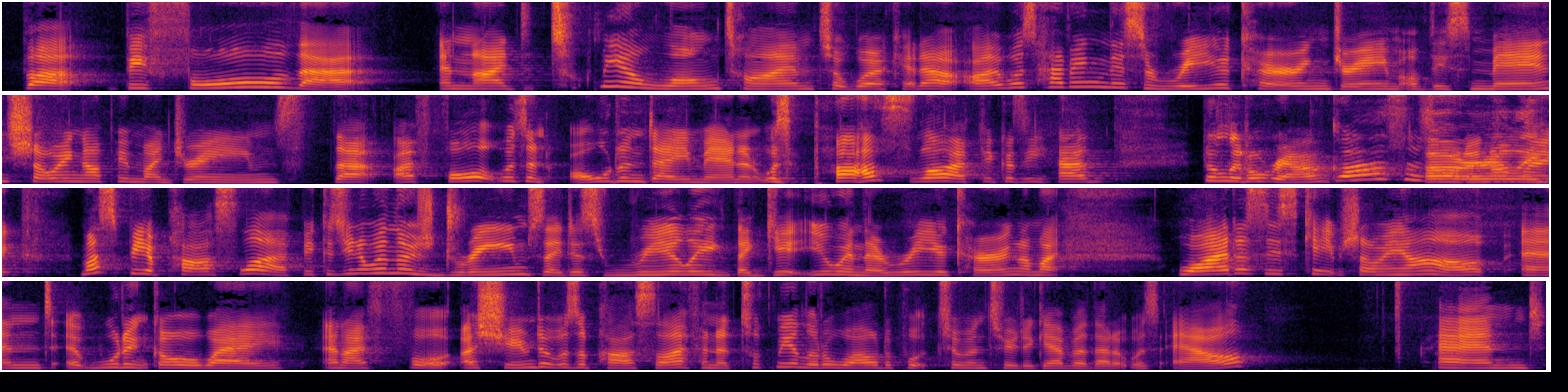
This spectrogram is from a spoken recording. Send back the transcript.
But before that, and I, it took me a long time to work it out. I was having this reoccurring dream of this man showing up in my dreams that I thought was an olden day man, and it was a past life because he had the little round glasses oh, on. And I'm really? like, must be a past life because you know when those dreams they just really they get you and they're reoccurring. I'm like, why does this keep showing up? And it wouldn't go away. And I thought, assumed it was a past life, and it took me a little while to put two and two together that it was Al. And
